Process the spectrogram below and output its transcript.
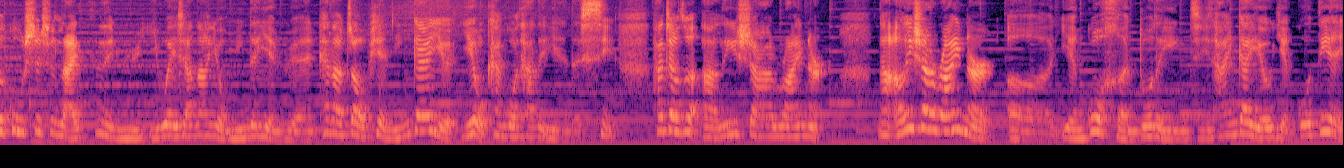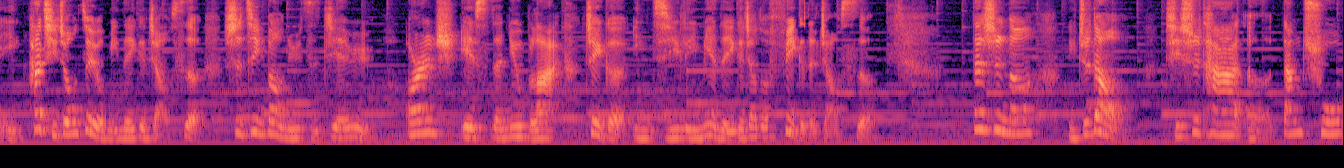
个故事是来自于一位相当有名的演员，看到照片，你应该也也有看过他的演的戏，他叫做 Alicia Reiner。那 Alicia Reiner，呃，演过很多的影集，他应该也有演过电影。他其中最有名的一个角色是《劲爆女子监狱》（Orange Is the New Black） 这个影集里面的一个叫做 Fig 的角色。但是呢，你知道？其实他呃，当初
